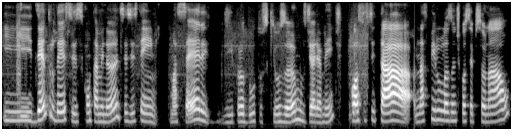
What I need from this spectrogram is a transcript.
e dentro desses contaminantes existem uma série de produtos que usamos diariamente. Posso citar nas pílulas anticoncepcional,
